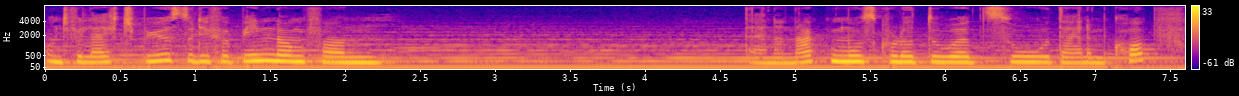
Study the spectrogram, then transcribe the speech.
Und vielleicht spürst du die Verbindung von deiner Nackenmuskulatur zu deinem Kopf.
